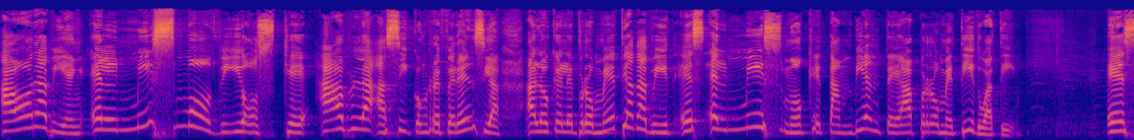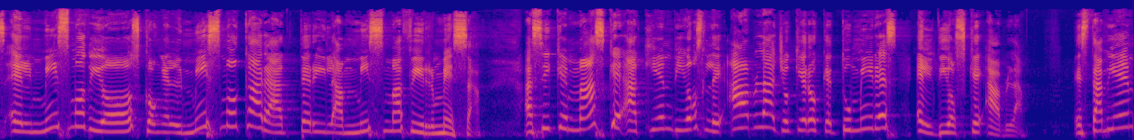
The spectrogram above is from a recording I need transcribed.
Ahora bien, el mismo Dios que habla así con referencia a lo que le promete a David es el mismo que también te ha prometido a ti. Es el mismo Dios con el mismo carácter y la misma firmeza. Así que más que a quien Dios le habla, yo quiero que tú mires el Dios que habla. ¿Está bien?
